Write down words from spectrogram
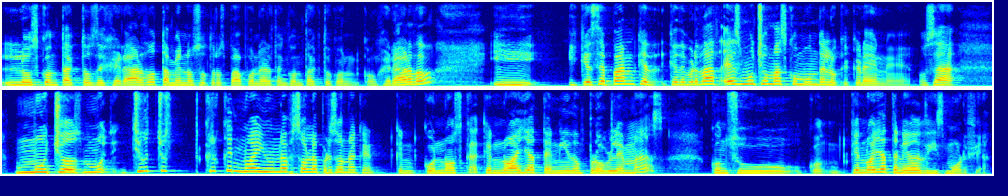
los contactos de Gerardo, también nosotros para ponerte en contacto con, Gerardo. Y, que sepan que, de verdad es mucho más común de lo que creen. ¿eh? O sea, muchos, yo, yo creo que no hay una sola persona que, conozca que no haya tenido problemas con su... que no haya tenido dismorfia.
